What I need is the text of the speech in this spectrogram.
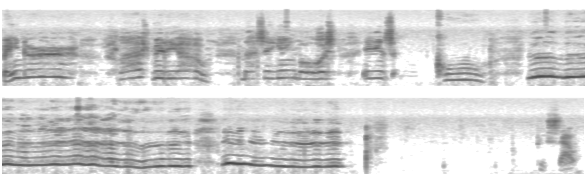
banger slash video. My singing voice is cool. Peace out.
